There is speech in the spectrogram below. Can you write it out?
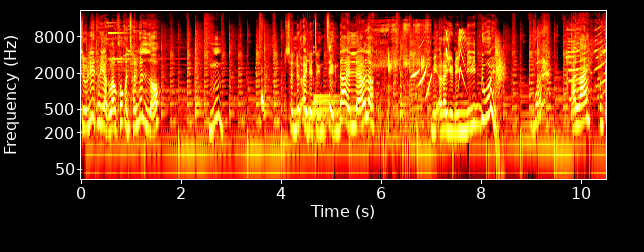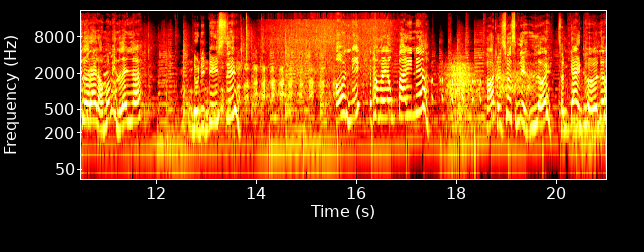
จูลี่เธออยากลองโค้กของฉันงั้นเหรอ อืม ฉันนึกไอเดียเจ๋งๆได้แล้วล่ะ มีอะไรอยู่ในนี้ด้วย What? อะไร มันคืออะไรเหรอมองไม่เห็นอะไรเลยดูดีๆสิโอ้นิกเธอทำอะไรลงไปเนี่ยฮะเธอเชื่อสนิทเลย ฉันแกล้งเธอนะ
